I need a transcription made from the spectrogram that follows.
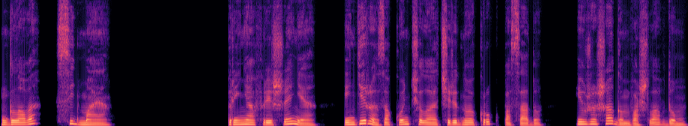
Глава седьмая. Приняв решение, Индира закончила очередной круг по саду и уже шагом вошла в дом.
